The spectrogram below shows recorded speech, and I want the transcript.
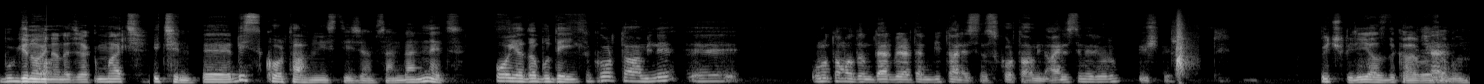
Bugün oynanacak maç için e, bir skor tahmini isteyeceğim senden net. O ya da bu değil. Skor tahmini e, unutamadığım derbilerden bir tanesinin skor tahmini aynısını veriyorum. 3-1. 3-1'i yazdık abi o Evet. zaman.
